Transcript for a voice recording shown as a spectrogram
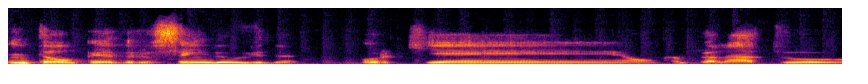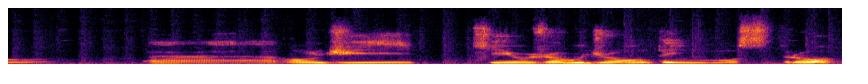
Então, Pedro, sem dúvida, porque é um campeonato uh, onde que o jogo de ontem mostrou,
